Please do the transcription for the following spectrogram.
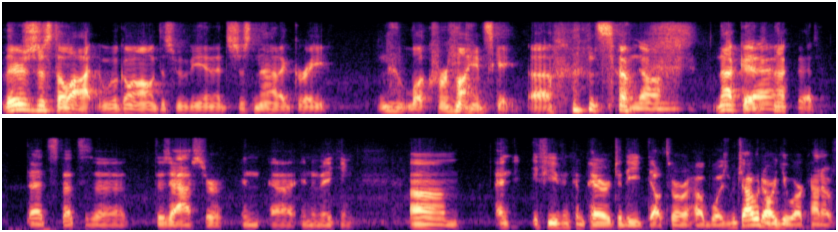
there's just a lot going on with this movie, and it's just not a great look for Lionsgate. Uh, so no, not good, yeah, not good. That's that's a disaster in uh, in the making. Um, and if you even compare it to the Del Toro Hellboys, which I would argue are kind of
